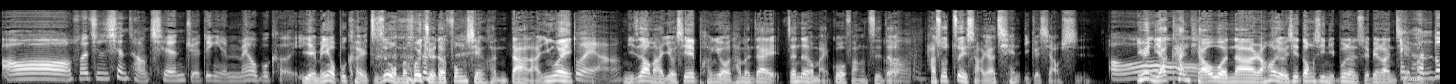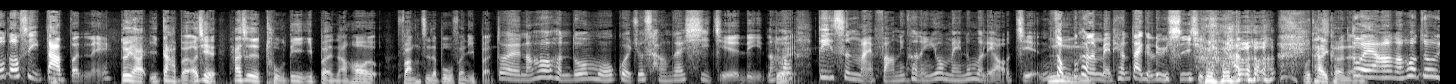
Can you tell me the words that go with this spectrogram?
哦。所以其实现场签决定也没有不可以，也没有不可以，只是我们会觉得风险很大啦。因为对啊，你知道吗？有些朋友他们在真的有买过房子的，他说最少要签一个小时哦，因为你要看条文啊，然后有一些东西你不能随便乱签嘛。很多都是一大本呢。对啊，一大本，而且它是土地一本，然后。房子的部分一本，对，然后很多魔鬼就藏在细节里。然后第一次买房，你可能又没那么了解，你总不可能每天带个律师一起去看吧？不太可能。对啊，然后就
